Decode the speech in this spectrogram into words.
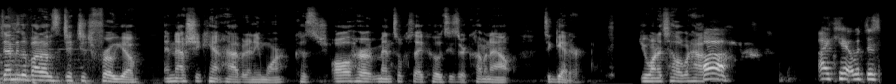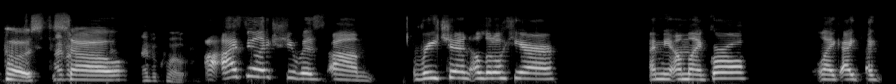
Demi Lovato was addicted to Froyo, and now she can't have it anymore because all her mental psychoses are coming out to get her. Do you want to tell her what happened? Uh, I can't with this post. I so a, I have a quote. I feel like she was um reaching a little here. I mean, I'm like, girl, like I, I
